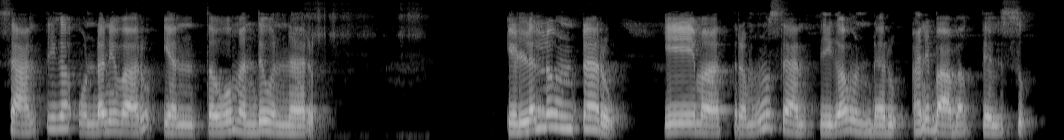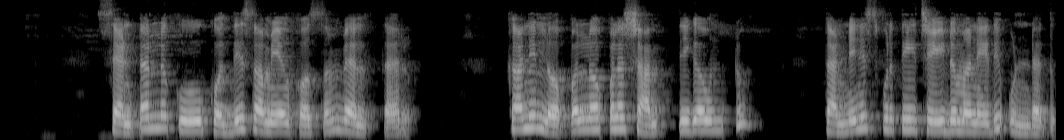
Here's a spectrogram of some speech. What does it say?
శాంతిగా ఉండని వారు ఎంతో మంది ఉన్నారు. ఇళ్ళల్లో ఉంటారు. ఏమాత్రము శాంతిగా ఉండరు అని బాబాకు తెలుసు. సెంటర్లకు కొద్ది సమయం కోసం వెళ్తారు. కానీ లోపల లోపల శాంతిగా ఉంటూ తండ్రిని స్మృతి చేయడం అనేది ఉండదు.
